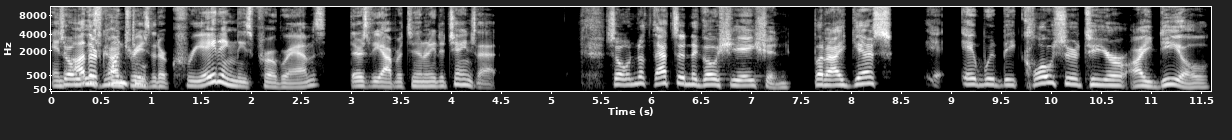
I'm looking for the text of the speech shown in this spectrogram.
in so other countries that are creating these programs, there's the opportunity to change that. So no, that's a negotiation. But I guess it would be closer to your ideal,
